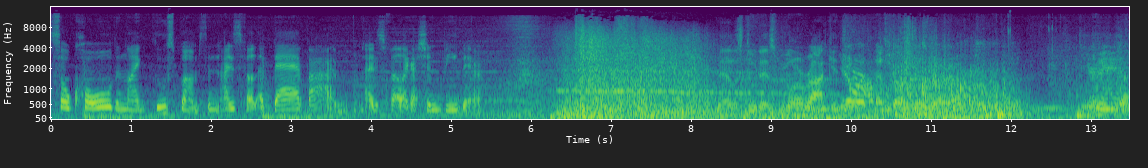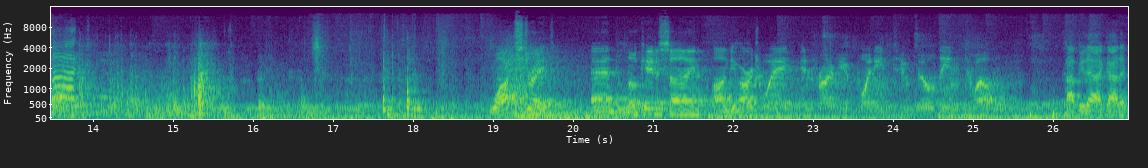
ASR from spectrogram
so cold and like goosebumps, and I just felt a bad vibe. I just felt like I shouldn't be there. Man, let's do this. We're gonna rock it. You know what? That's probably the best way to go. Here we go. Walk straight and locate a sign on the archway in front of you pointing to building 12. Copy that. I got it.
